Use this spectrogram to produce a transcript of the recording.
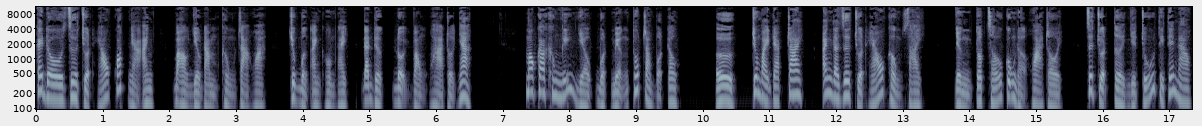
cái đồ dưa chuột héo quát nhà anh, bao nhiêu năm không ra hoa. Chúc mừng anh hôm nay đã được đội vòng hoa rồi nha. Mau ca không nghĩ nhiều buột miệng thốt ra một câu. Ừ, chú mày đẹp trai, anh là dưa chuột héo không sai. Nhưng tốt xấu cũng nở hoa rồi. Dưa chuột tươi như chú thì thế nào?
